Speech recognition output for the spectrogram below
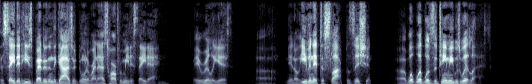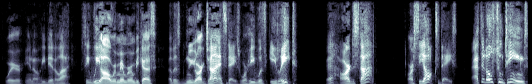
to say that he's better than the guys are doing it right now, it's hard for me to say that. Mm-hmm. It really is. Uh, you know, even at the slot position, uh, what what was the team he was with last? Where you know he did a lot. See, we all remember him because of his New York Giants days, where he was elite. Yeah, hard to stop. Or Seahawks days. After those two teams,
